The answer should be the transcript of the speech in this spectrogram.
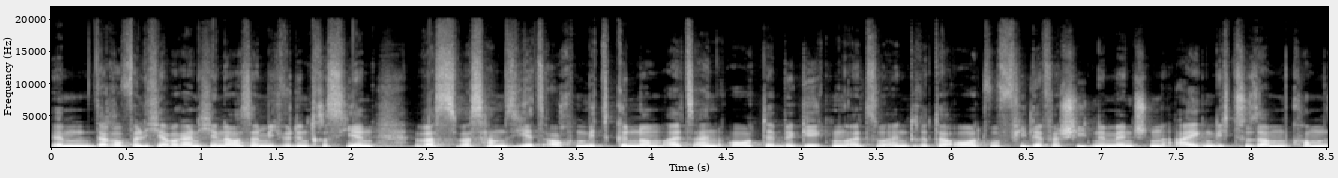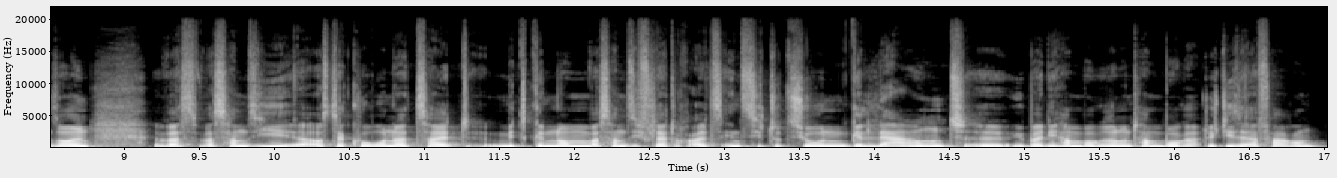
Ähm, darauf will ich aber gar nicht hinaus. Mich würde interessieren, was, was haben Sie jetzt auch mitgenommen als ein Ort der Begegnung, als so ein dritter Ort, wo viele verschiedene Menschen eigentlich zusammenkommen sollen? Was, was haben Sie aus der Corona-Zeit mitgenommen? Was haben Sie vielleicht auch als Institution gelernt äh, über die Hamburgerinnen und Hamburger durch diese Erfahrung?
